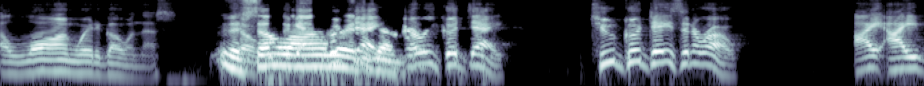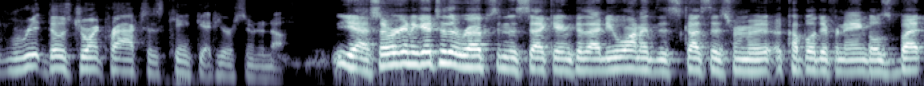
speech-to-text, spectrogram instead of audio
a long way to go in this. There's so, still a again, long way day, to go. Very good day. Two good days in a row. I, I re- those joint practices can't get here soon enough. Yeah, so we're gonna get to the reps in a second because I do want to discuss this from a, a, couple of different angles. But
